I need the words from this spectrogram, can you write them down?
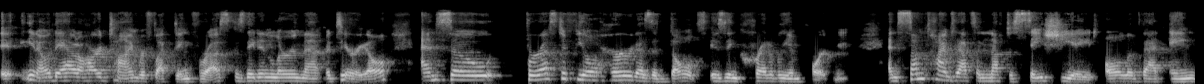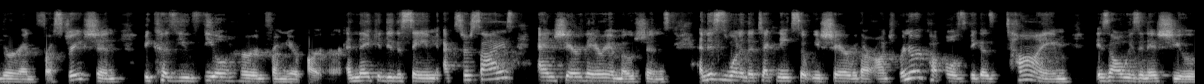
it, you know, they had a hard time reflecting for us because they didn't learn that material. And so for us to feel heard as adults is incredibly important. And sometimes that's enough to satiate all of that anger and frustration because you feel heard from your partner. And they can do the same exercise and share their emotions. And this is one of the techniques that we share with our entrepreneur couples because time is always an issue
